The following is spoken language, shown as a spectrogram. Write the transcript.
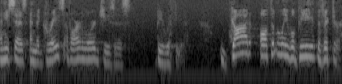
And he says, And the grace of our Lord Jesus be with you. God ultimately will be the victor.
